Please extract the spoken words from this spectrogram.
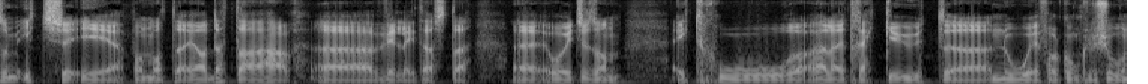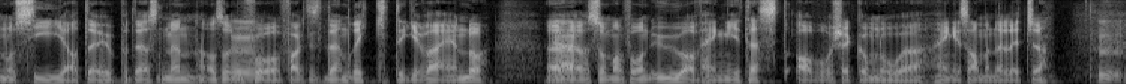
som ikke er på en måte Ja, dette her uh, vil jeg teste, uh, og ikke sånn jeg tror eller jeg trekker ut noe fra konklusjonen og sier at det er hypotesen min. Altså Du får faktisk den riktige veien, da. Eh, Ja. Så man får en uavhengig test av å sjekke om noe henger sammen eller ikke. Hmm.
